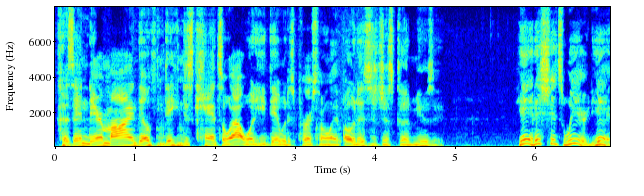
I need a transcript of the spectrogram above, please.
Because in their mind, they'll, they can just cancel out what he did with his personal life. Oh, this is just good music. Yeah, this shit's weird. Yeah.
